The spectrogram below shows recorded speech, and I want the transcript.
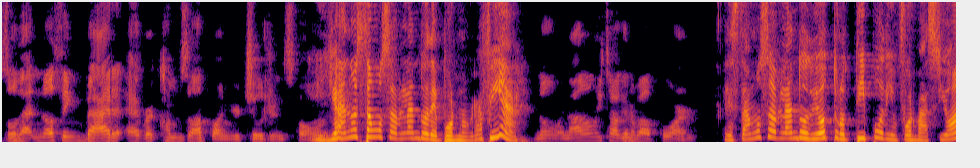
So that nothing bad ever comes up on your children's phone? Ya no estamos hablando de pornografía, No, we're not only talking about porn. estamos hablando de otro tipo de información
